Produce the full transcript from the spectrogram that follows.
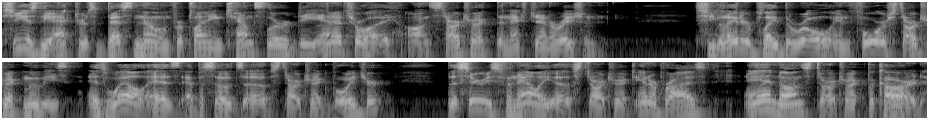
She is the actress best known for playing Counselor Deanna Troi on Star Trek The Next Generation. She later played the role in four Star Trek movies, as well as episodes of Star Trek Voyager, the series finale of Star Trek Enterprise, and on Star Trek Picard.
